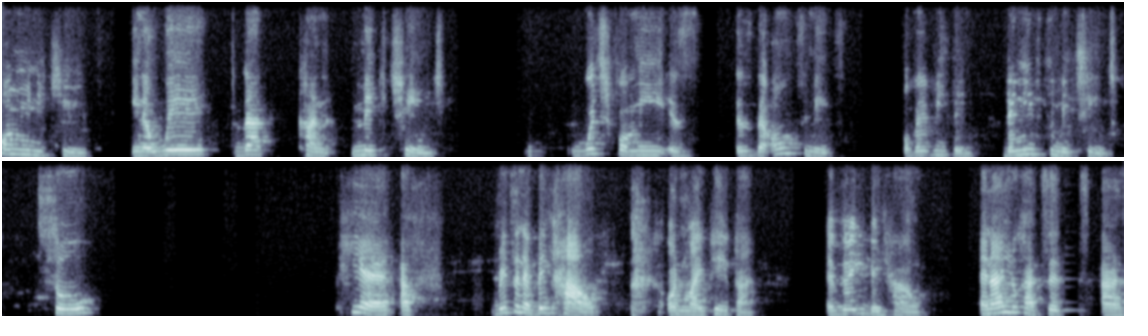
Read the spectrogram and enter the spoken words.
communicate in a way that can make change? Which for me is, is the ultimate of everything. They need to make change. So here I've written a big how on my paper, a very big how. And I look at it as,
